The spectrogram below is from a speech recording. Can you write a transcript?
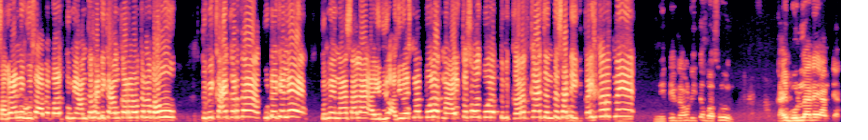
सगळ्यांनी घुसा. अबे बघ, तुम्ही आमच्यासाठी काम करणार होतं ना भाऊ? तुम्ही काय करता? कुठे गेले? तुम्ही ना साला अधि- अधिवेशनात बोलत ना आयुक्त सोबत बोलत तुम्ही करत काय जनतेसाठी? काहीच करत नाहीये. नितीन राऊत इथं बसून काही बोलला नाही आमच्या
